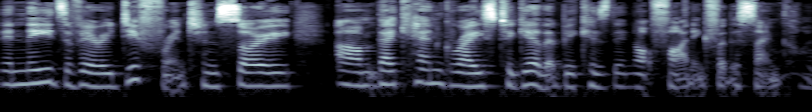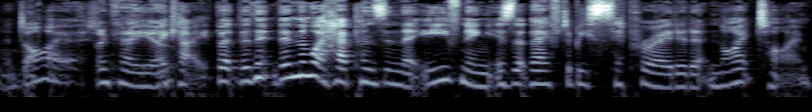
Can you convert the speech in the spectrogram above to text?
their needs are very different, and so um, they can graze together because they're not fighting for the same kind of diet. Okay, yeah. Okay, but then, then what happens in the evening is that they have to be separated at night time.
